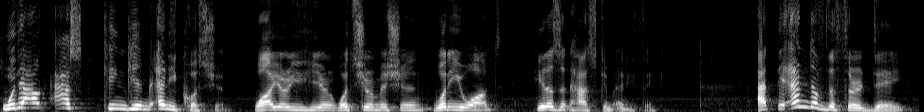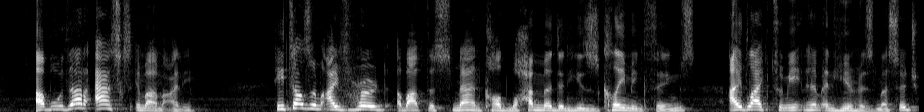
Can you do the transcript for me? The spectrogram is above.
without asking him any question. Why are you here? What's your mission? What do you want? He doesn't ask him anything. At the end of the third day, Abu Dhar asks Imam Ali, he tells him, I've heard about this man called Muhammad and he's claiming things. I'd like to meet him and hear his message.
